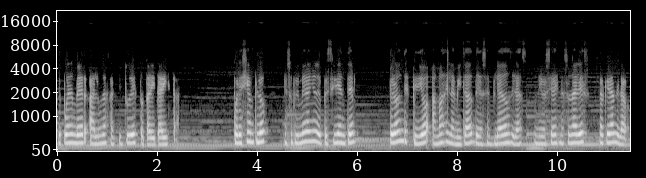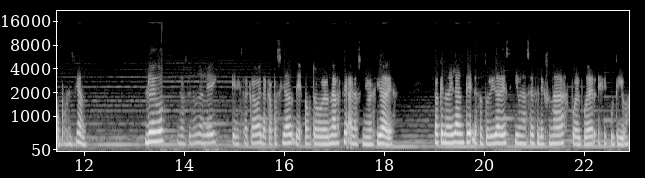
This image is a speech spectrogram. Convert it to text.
se pueden ver algunas actitudes totalitaristas. Por ejemplo, en su primer año de presidente, Perón despidió a más de la mitad de los empleados de las universidades nacionales ya que eran de la oposición. Luego, ordenó una ley que le sacaba la capacidad de autogobernarse a las universidades, que en adelante las autoridades iban a ser seleccionadas por el Poder Ejecutivo.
